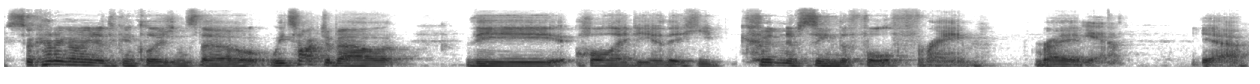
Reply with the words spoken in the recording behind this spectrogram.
so, kind of going into the conclusions, though, we talked about the whole idea that he couldn't have seen the full frame, right? Yeah. Yeah.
